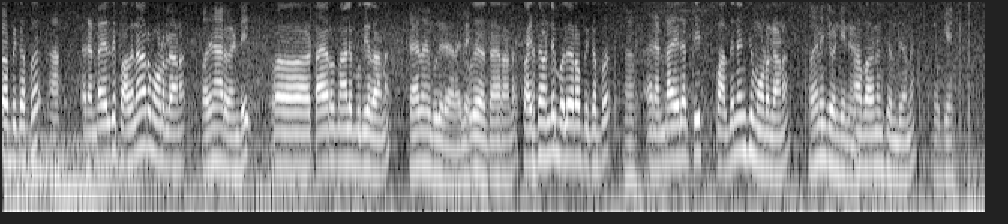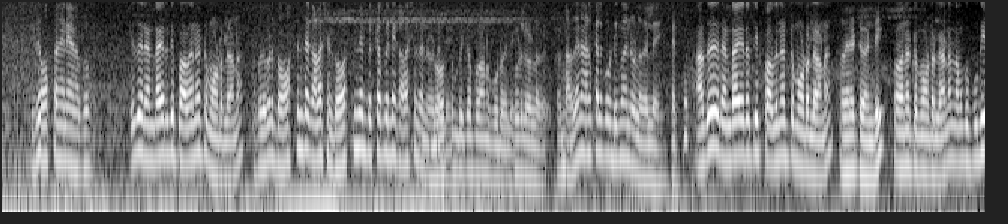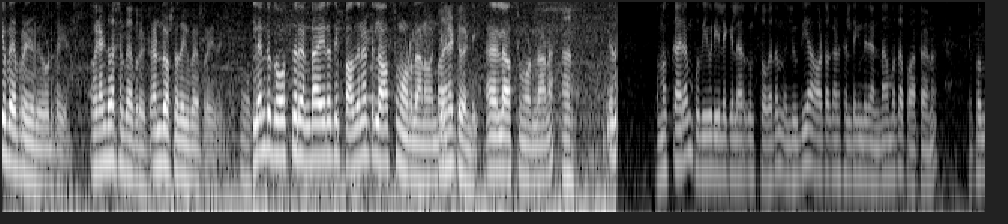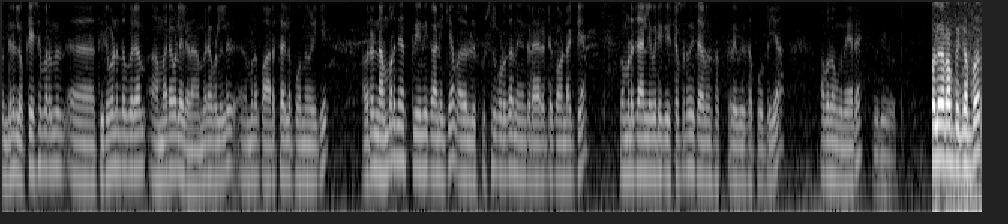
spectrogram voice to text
Pickup രണ്ടായിരത്തി പതിനാറ് മോഡലാണ്. പതിനാറ് വണ്ടി. ടയർ നാലും പുതിയതാണ്. ടയർ പുതിയ ടയർ അല്ലേ? പുതിയ ടയറാണ്. സൈഡത്തെ വണ്ടി ബൊലേറോ പിക്കപ്പ്. രണ്ടായിരത്തി പതിനഞ്ച് മോഡലാണ്. പതിനഞ്ച് വണ്ടി ആ പതിനഞ്ച് വണ്ടിയാണ്. ഓക്കെ. ഇത് അവസ്ഥ എങ്ങനെയാണ് അപ്പോൾ ഇത് രണ്ടായിരത്തി പതിനെട്ട് മോഡലാണ്. അപ്പോൾ ഇവിടെ ദോസ്തിന്റെ കളക്ഷൻ ദോസ്തിന്റെ പിക്കപ്പിന്റെ കളക്ഷൻ തന്നെ ദോസ്തും പിക്കപ്പാണ് കൂടുതൽ കൂടുതലുള്ളത്. അതിന് ആൾക്കാർക്ക് ഡിമാൻഡ് ഉള്ളതല്ലേ അത് രണ്ടായിരത്തി പതിനെട്ട് മോഡലാണ്. പതിനെട്ട് വണ്ടി. പതിനെട്ട് മോഡലാണ്. നമുക്ക് പുതിയ പേപ്പർ ചെയ്ത് കൊടുത്തേക്ക്. ഒരു രണ്ട് വർഷം പേപ്പർ രണ്ട് വർഷത്തേക്ക് പേപ്പർ ചെയ്ത് എല്ലാന്റെ ദോസ്ത് രണ്ടായിരത്തി പതിനെട്ട് ലാസ്റ്റ് മോഡലാണ് വണ്ടി. പതിനെട്ട് വണ്ടി. ലാസ്റ്റ് മോഡലാണ് നമസ്കാരം. പുതിയ വീഡിയോയിലേക്ക് എല്ലാവർക്കും സ്വാഗതം. ലുധിയ ഓട്ടോ കൺസൾട്ടിങ്ങിന്റെ രണ്ടാമത്തെ പാർട്ടാണ്. ഇപ്പം ഇതിന്റെ ലൊക്കേഷൻ പറയുന്നത് തിരുവനന്തപുരം അമരവള്ളിയിലാണ്. അമരവള്ളിയിൽ നമ്മൾ പാറശാല പോകുന്ന വഴിക്ക് അവരുടെ നമ്പർ ഞാൻ സ്ക്രീനിൽ കാണിക്കാം. അതൊരു ഡിസ്ക്രിപ്ഷനിൽ കൊടുക്കാം. നിങ്ങൾക്ക് ഡയറക്റ്റ് കോൺടാക്ട് ചെയ്യാം. നമ്മുടെ ചാനൽ വീഡിയോ ഇഷ്ടപ്പെടുന്ന ചാനൽ സബ്സ്ക്രൈബ് ചെയ്ത് സപ്പോർട്ട് ചെയ്യുക. അപ്പോൾ നമുക്ക് നേരെ വീഡിയോ കിട്ടും ബൊലേറോ പിക്കപ്പ്.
